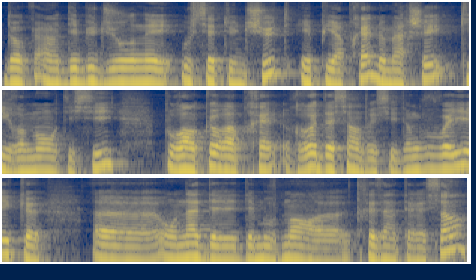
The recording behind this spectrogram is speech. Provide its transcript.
donc un début de journée où c'est une chute et puis après le marché qui remonte ici pour encore après redescendre ici. Donc vous voyez qu'on euh, a des, mouvements euh, très intéressants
